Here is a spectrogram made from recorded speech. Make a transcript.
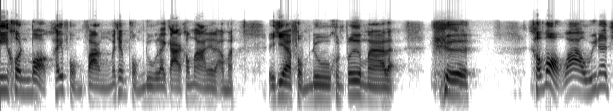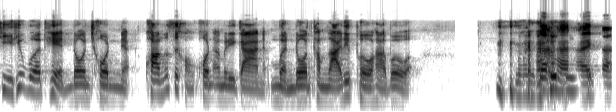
มีคนบอกให้ผมฟัง ไม่ใช่ผมดูรายการเขามาเนี่ยแหละเอามาไอ้เฮียผมดูคุณปลื้มมาแหละ คือเขาบอกว่าวินาทีที่ World Trade โดนชนเนี่ย ความรู้สึกของคนอเมริกาเนี่ยเหมือนโดนทำร้ายที่ Pearl Harbor อะมันก็คือคล้ายๆกัน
